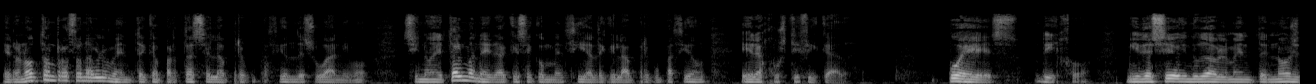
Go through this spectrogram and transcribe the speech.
pero no tan razonablemente que apartase la preocupación de su ánimo, sino de tal manera que se convencía de que la preocupación era justificada. Pues, dijo, mi deseo indudablemente no es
